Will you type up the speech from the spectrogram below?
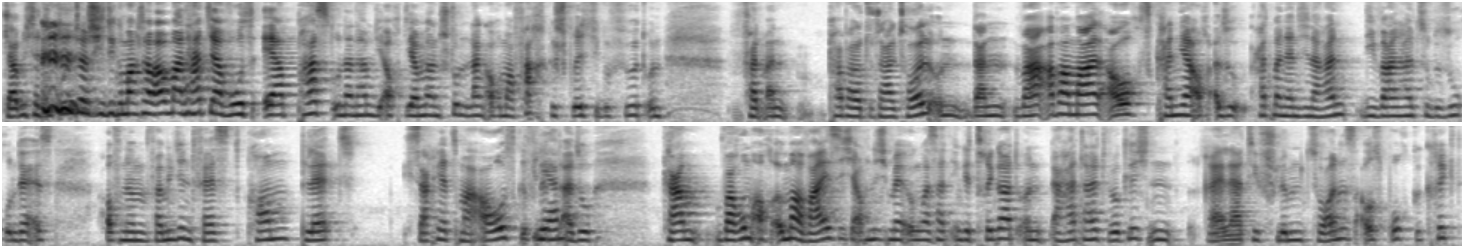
Ich glaube nicht, dass die Unterschiede gemacht haben, aber man hat ja, wo es eher passt und dann haben die auch, die haben dann stundenlang auch immer Fachgespräche geführt und fand mein Papa total toll und dann war aber mal auch, es kann ja auch, also hat man ja nicht in der Hand, die waren halt zu Besuch und der ist auf einem Familienfest komplett, ich sag jetzt mal ausgeflippt, Ja. also kam, warum auch immer, weiß ich auch nicht mehr, irgendwas hat ihn getriggert und er hat halt wirklich einen relativ schlimmen Zornesausbruch gekriegt.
